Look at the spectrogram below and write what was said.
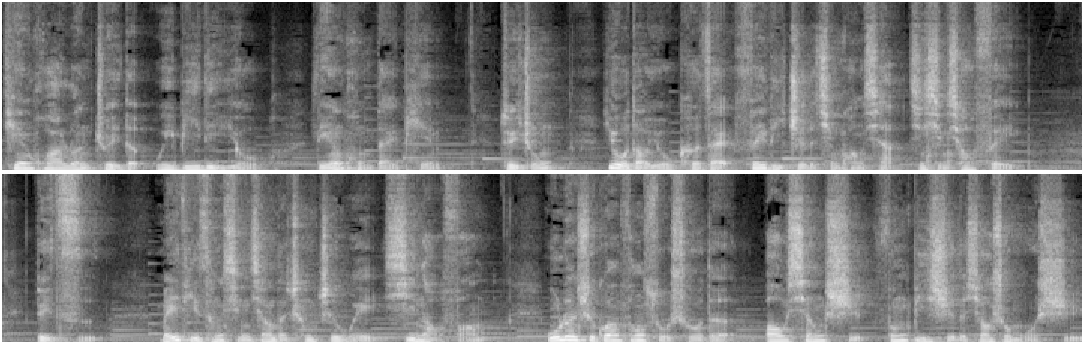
天花乱坠的威逼利诱、连哄带骗，最终诱导游客在非理智的情况下进行消费。对此，媒体曾形象地称之为“洗脑房”。无论是官方所说的包厢式、封闭式的销售模式，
